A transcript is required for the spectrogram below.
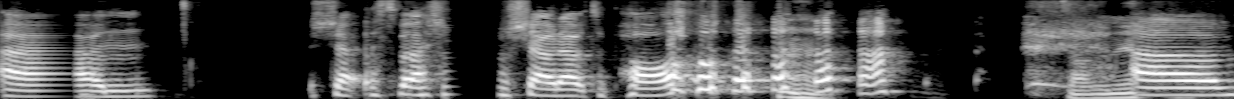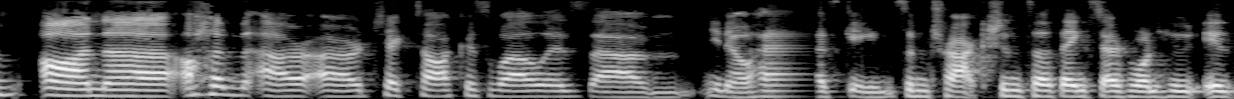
Um, sh- a special shout out to Paul. um, on uh, on our, our TikTok as well as um, you know has gained some traction. So thanks to everyone who is,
